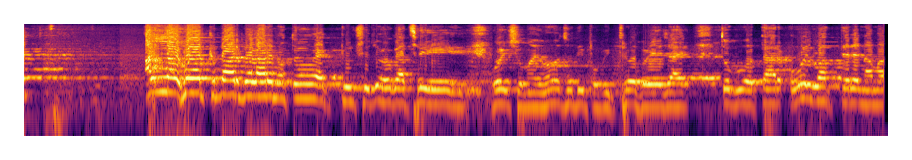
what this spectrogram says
আল্লাহ একবার বলার মতো একটু সুযোগ আছে। ওই সময়ও যদি পবিত্র হয়ে যায়, তবুও তার ওই ওয়াক্তের নামাজ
